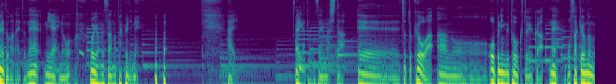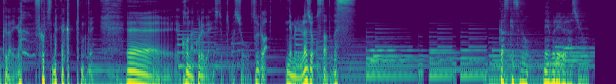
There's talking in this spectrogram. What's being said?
えとかないとね未来の お嫁さんのためにね はいありがとうございました。えー、ちょっと今日は、あのーオープニングトークというか、ね、お酒を飲むくだりが 少し長かったので、えー、コーナーこれぐらいにしておきましょう。それでは、眠れるラジオスタートです。ガス欠の眠れるラジオ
